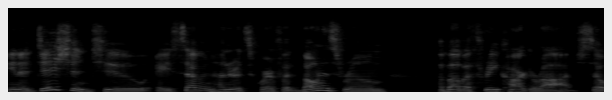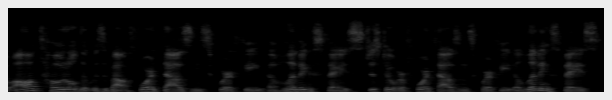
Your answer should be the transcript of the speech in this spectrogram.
in addition to a 700 square foot bonus room above a three car garage. So, all totaled, it was about 4,000 square feet of living space, just over 4,000 square feet of living space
